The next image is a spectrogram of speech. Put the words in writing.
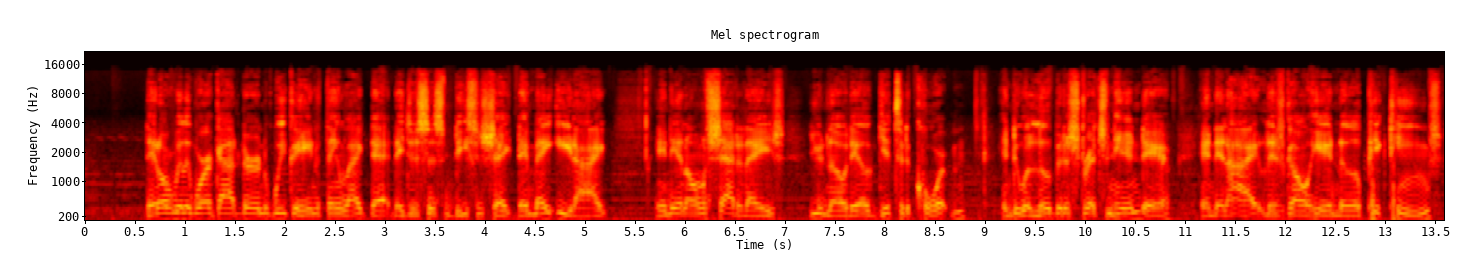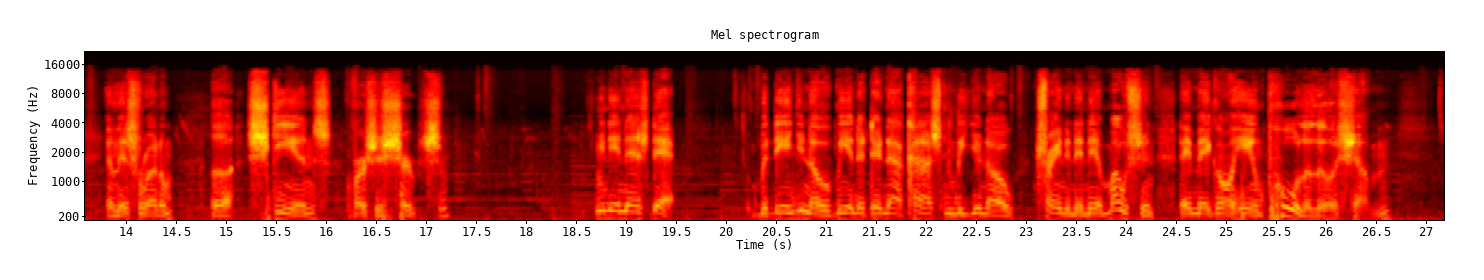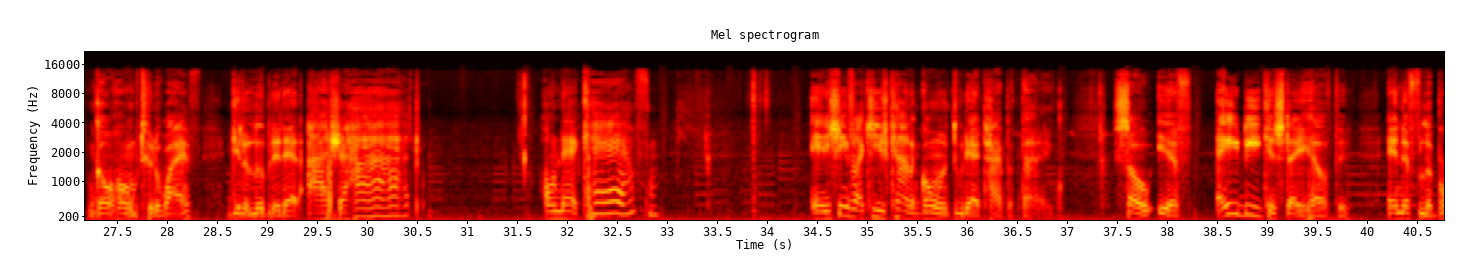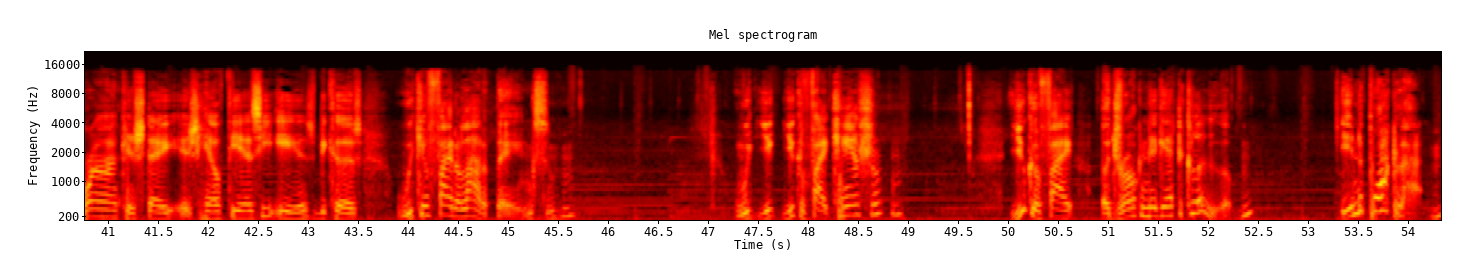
they don't really work out during the week or anything like that. They just in some decent shape. They may eat all right. And then on Saturdays, you know, they'll get to the court and do a little bit of stretching here and there. And then, all right, let's go ahead and uh, pick teams and let's run them uh, skins versus shirts. And then that's that. But then, you know, being that they're not constantly, you know, training in their motion, they may go ahead and pull a little something. Go home to the wife, get a little bit of that icy hot on that calf. And it seems like he's kind of going through that type of thing. So if AD can stay healthy, and if LeBron can stay as healthy as he is, because we can fight a lot of things. Mm-hmm. We, you, you can fight cancer. You can fight a drunk nigga at the club. Hmm, in the parking lot. Hmm,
